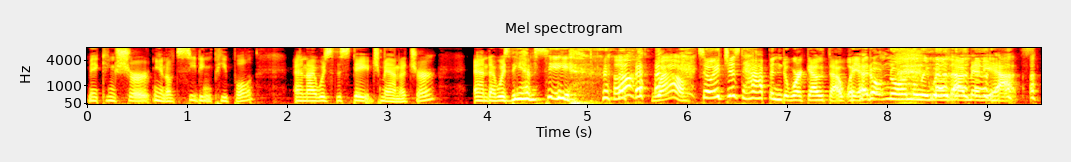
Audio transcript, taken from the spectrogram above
making sure, you know, seating people, and I was the stage manager and I was the MC. wow. so it just happened to work out that way. I don't normally wear that many hats.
